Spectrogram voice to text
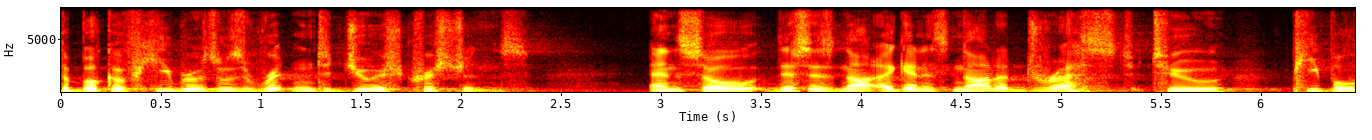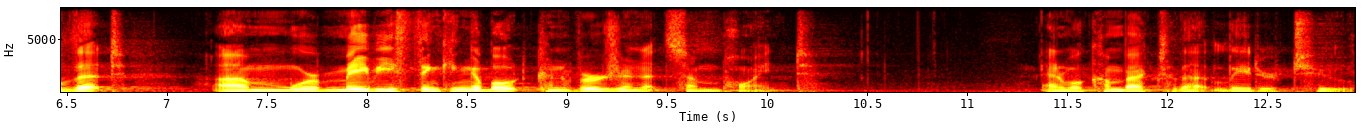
The book of Hebrews was written to Jewish Christians. And so this is not, again, it's not addressed to people that um, were maybe thinking about conversion at some point. And we'll come back to that later too.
